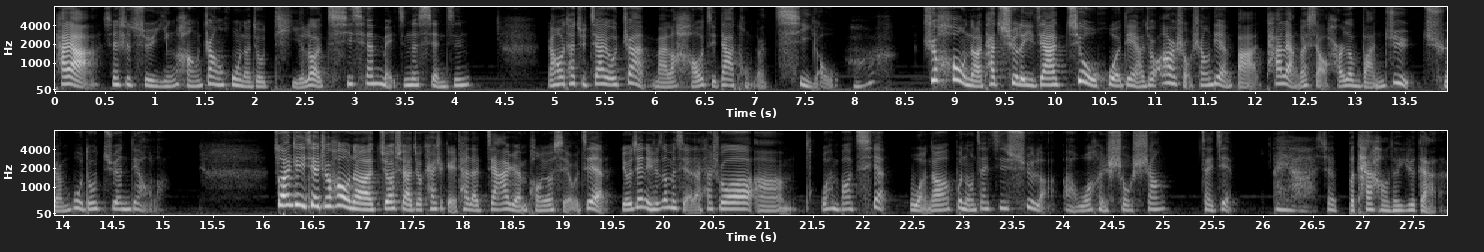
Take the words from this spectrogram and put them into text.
他呀，先是去银行账户呢，就提了七千美金的现金，然后他去加油站买了好几大桶的汽油。之后呢，他去了一家旧货店啊，就二手商店，把他两个小孩的玩具全部都捐掉了。做完这一切之后呢，Joshua 就开始给他的家人朋友写邮件，邮件里是这么写的：他说啊，我很抱歉，我呢不能再继续了啊，我很受伤，再见。哎呀，这不太好的预感。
